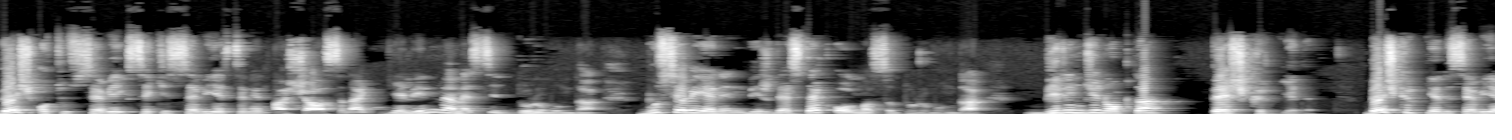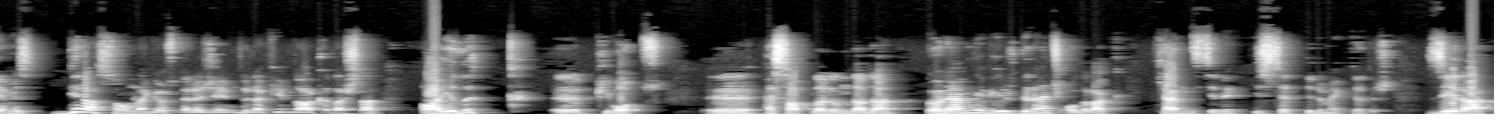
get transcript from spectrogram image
5.38 seviyesinin aşağısına gelinmemesi durumunda, bu seviyenin bir destek olması durumunda birinci nokta 5.47. 5.47 seviyemiz biraz sonra göstereceğim grafiğimde arkadaşlar aylık e, pivot e, hesaplarında da önemli bir direnç olarak kendisini hissettirmektedir. Zira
